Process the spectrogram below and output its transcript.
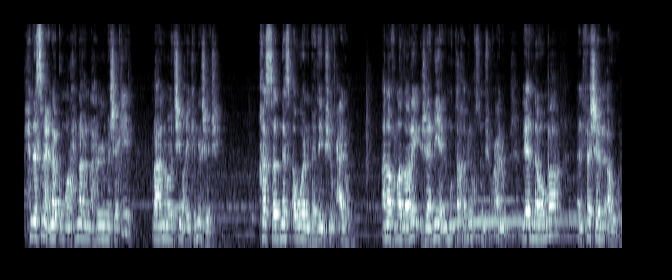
حنا سمعناكم ورحنا غنحلوا المشاكل راه أنا ما هادشي ما غيكملش هادشي. خاص هاد الناس اولا بعدا يمشيو بحالهم أنا في نظري جميع المنتخبين خصهم يمشيو بحالهم لأنهما الفشل الأول.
